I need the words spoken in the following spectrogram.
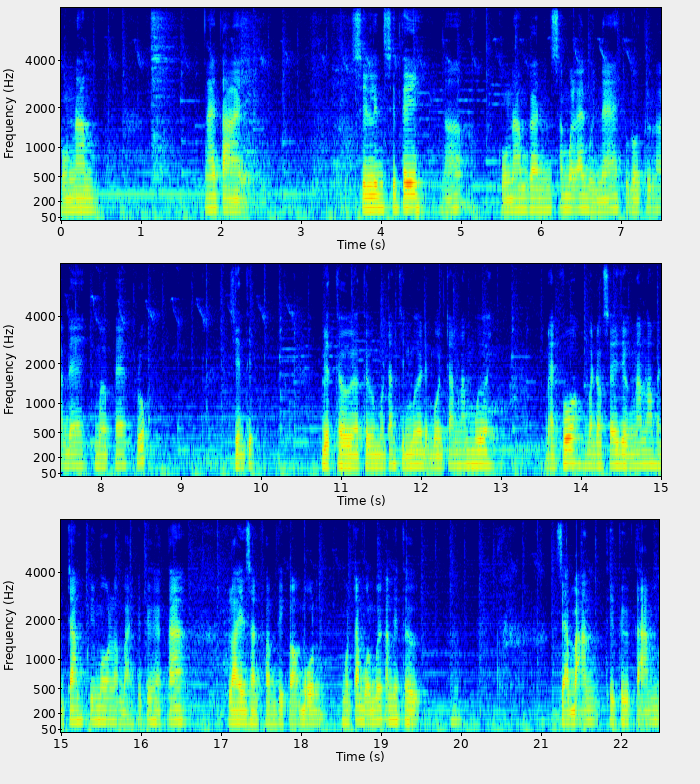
Cũng nằm ngay tại Silin City. Đó quận Nam gần Summerland Mũi Na chủ đầu tư là DMP Group. Diện tích biệt thự là từ 190 đến 450 mét vuông mật độ xây dựng 55% quy mô là 7,4 hecta. Loại hình sản phẩm thì có 4 140 căn biệt thự. Giá bán thì từ 8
